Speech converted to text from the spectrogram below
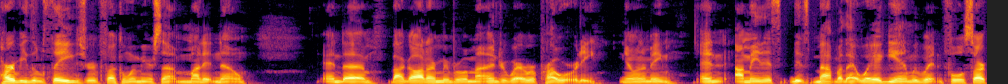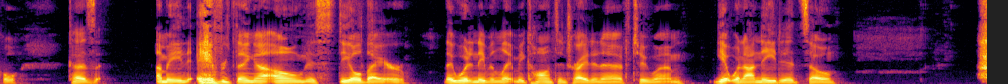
pervy little thieves were fucking with me or something. I didn't know. And uh, by God, I remember when my underwear were priority. You know what I mean? And I mean, it's it's about that way again. We went in full circle because I mean, everything I own is still there. They wouldn't even let me concentrate enough to um get what I needed. So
